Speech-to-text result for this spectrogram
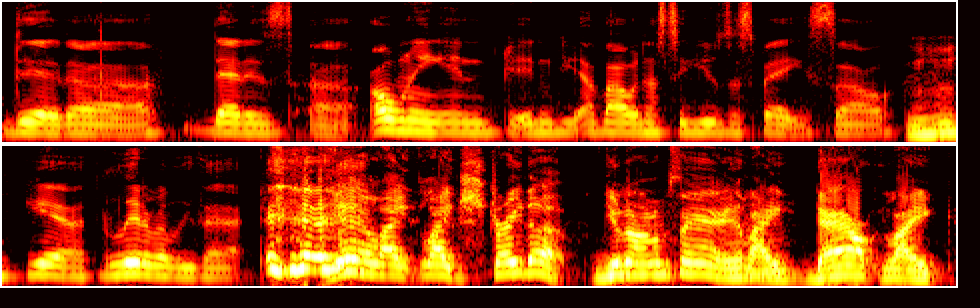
that uh, that is uh, owning and, and allowing us to use the space. So Mm-hmm. yeah, literally that. yeah, like like straight up. You know what Mm-hmm. I'm saying? And like down like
